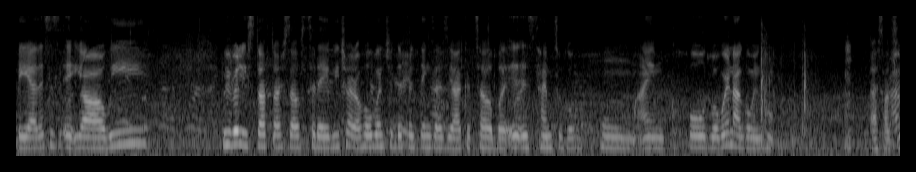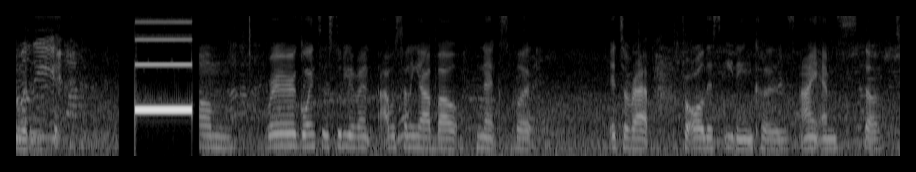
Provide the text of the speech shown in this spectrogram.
But yeah, this is it, y'all. We we really stuffed ourselves today. We tried a whole bunch of different things, as y'all could tell. But it is time to go home. I am cold. but we're not going home. That's how true it is. Um, we're going to the studio event I was telling y'all about next, but it's a wrap for all this eating because I am stuffed.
